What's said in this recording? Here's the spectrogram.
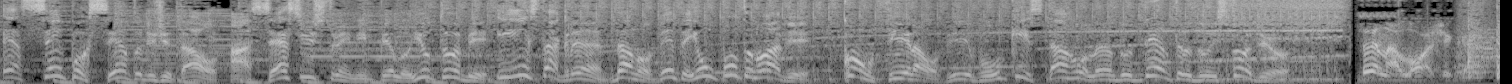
é 100% digital. Acesse o streaming pelo YouTube e Instagram da 91.9. Confira ao vivo o que está rolando dentro do estúdio. Analógica.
